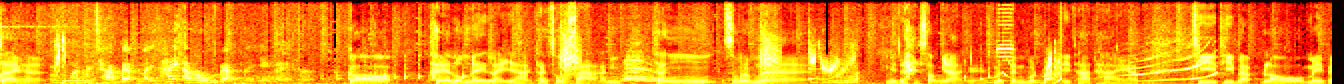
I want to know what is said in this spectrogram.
ใช่ฮะ มันเป็นฉากแบบไหนให้อารมณ์แบบไหนยังไงคะ ก็ให้อารมณ์ได้หลายอย่างทั้งสงสาร ทั้งสมน้ำหน้ามีได้สองอย่างไงมันเป็นบทบาทที่ท้าทายครับ ที่ที่แบบเราไม่ไป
